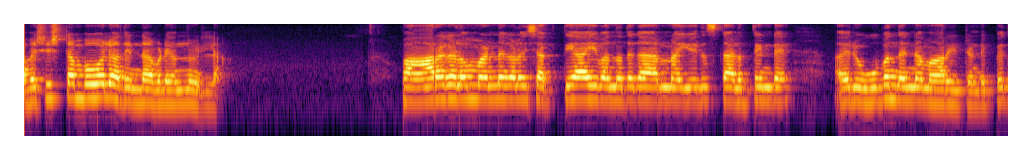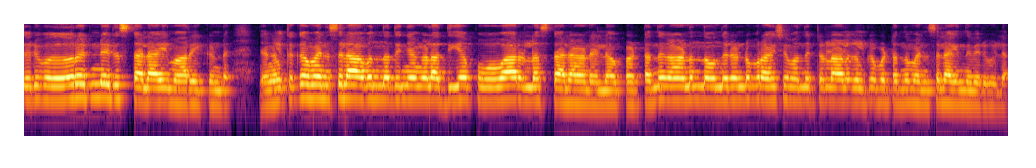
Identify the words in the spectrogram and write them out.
അവശിഷ്ടം പോലും അതിന്റെ അവിടെയൊന്നുമില്ല. പാറകളും മണ്ണുകളും ശക്തിയായി വന്നത് കാരണം ഈ ഒരു സ്ഥലത്തിന്റെ രൂപം തന്നെ മാറിയിട്ടുണ്ട്. ഇപ്പം ഇതൊരു വേറെ തന്നെ ഒരു സ്ഥലമായി മാറിയിട്ടുണ്ട്. ഞങ്ങൾക്കൊക്കെ മനസ്സിലാവുന്നത് ഞങ്ങൾ അധികം പോവാറുള്ള സ്ഥലമാണല്ലോ. പെട്ടെന്ന് കാണുന്ന ഒന്ന് രണ്ട് പ്രാവശ്യം വന്നിട്ടുള്ള ആളുകൾക്ക് പെട്ടെന്ന് മനസ്സിലായി എന്ന് വരില്ല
